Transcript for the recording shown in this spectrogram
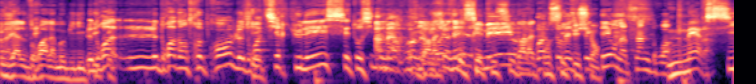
et il y a le droit à la mobilité. Le droit, le droit d'entreprendre, le droit de circuler, c'est aussi Ah, dans a la le droit de se Constitution. on a plein de droits. Merci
